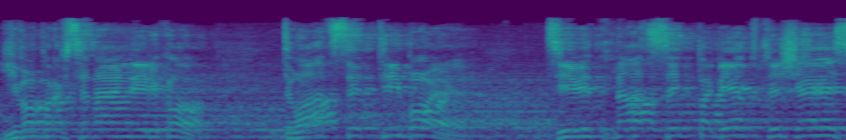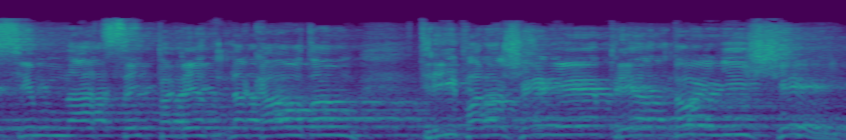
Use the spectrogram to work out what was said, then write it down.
Его профессиональный рекорд 23 боя, 19 побед, включая 17 побед нокаутом, 3 поражения при одной ничьей.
